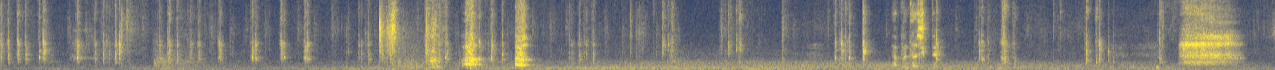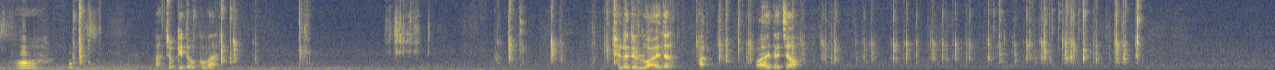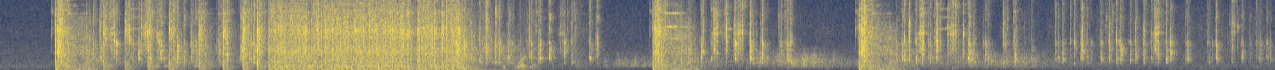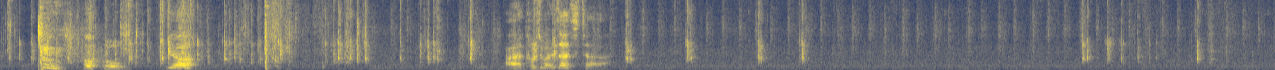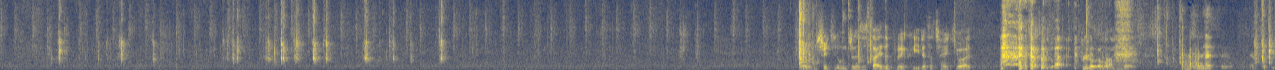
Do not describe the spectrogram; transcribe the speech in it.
아! 아! 나쁜 자식들. 하... 후. 아 없구만. 쟤네들 일로 와야 돼. 아 와야 되죠? 이게 뭐하냐? 어, 오, 야. 아, 그러지 말자, 진짜. 실제 운전에서 사이드 브레이크 이래서 잘 끼워야 뒤로 굴러가거든요. 다시아 네. 있어요. MW.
